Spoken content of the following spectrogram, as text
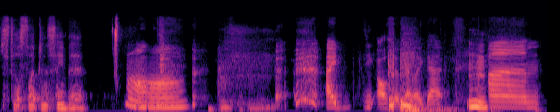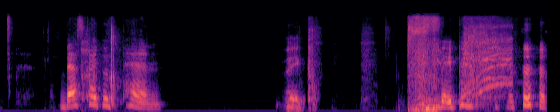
still slept in the same bed. Aw. I also get like that. Mhm. Um, best type of pen, Vape. vape pen.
